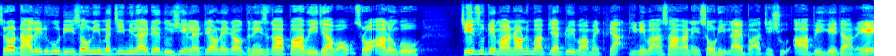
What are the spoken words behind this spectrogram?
ဆိုတော့ဒါလေးတခုဒီဆုံးนี้မကြည့်မိလိုက်တဲ့သူရှိရင်လည်းတယောက်နဲ့တယောက်သတင်းစကားပါပေးကြပါဦးဆိုတော့အားလုံးကိုကျေးဇူးတင်ပါနောက်နေ့မှပြန်တွေ့ပါမယ်ခင်ဗျဒီနေ့မှအစားကနေဆုံးထိလိုက်ပါကြည့်ရှုအားပေးခဲ့ကြတဲ့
